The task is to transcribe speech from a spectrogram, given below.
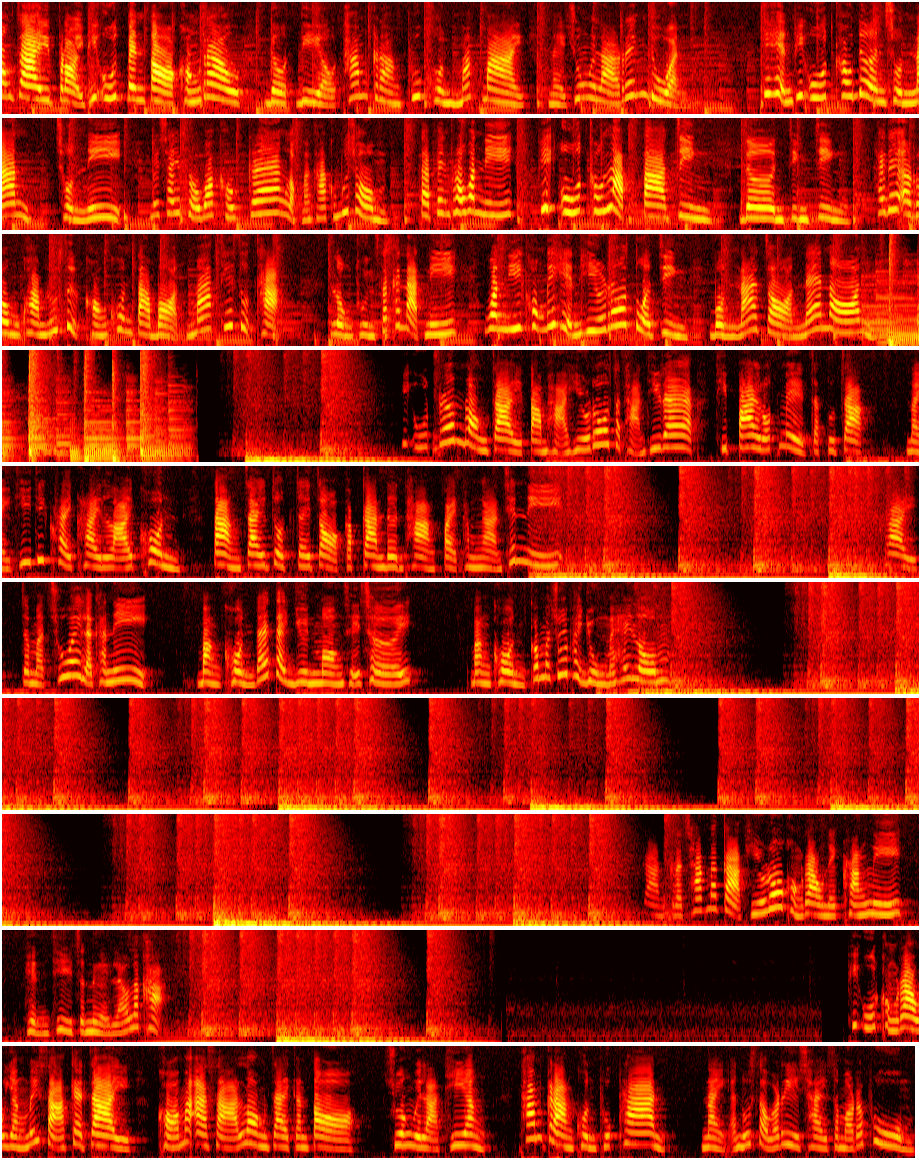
องใจปล่อยพี่อู๊ดเป็นต่อของเรา โดดเดี่ยวท่ามกลางผู้คนมากมาย ในช่วงเวลาเร่งด่วน ที่เห็นพี่อู๊ดเขาเดินชนนั่น ชนนี่ไม่ใช่เพราะว่าเขาแกล้งหรอกนะคะคุณผู้ชม แต่เป็นเพราะวันนี้พี่อู๊ดเขาหลับตาจริง เดินจริง ๆ ให้ได้อารมณ์ความรู้สึกของคนตาบอดมากที่สุดค่ะ ลงทุนสักขนาดนี้ วันนี้คงได้เห็นฮีโร่ตัวจริง บนหน้าจอแน่นอน เริ่มลองใจตามหาฮีโร่สถานที่แรกที่ป้ายรถเมล์จตุจักร ในที่ที่ใครๆหลายคน ต่างใจจดใจจ่อกับการเดินทางไปทำงานเช่นนี้ ใครจะมาช่วยล่ะคะนี่ บางคนได้แต่ยืนมองเฉยๆ บางคนก็มาช่วยพยุงไม่ให้ล้ม กรกระชากหน้ากากฮีโร่ของเราในครั้งนี้ เห็นทีจะเหนื่อยแล้วล่ะค่ะ พี่อู๊ดของเรายังไม่สาแก่ใจ ขอมาอาสาลองใจกันต่อ ช่วงเวลาเที่ยง ท่ามกลางคนพลุกพล่าน ในอนุสาวรีย์ชัยสมรภูมิ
